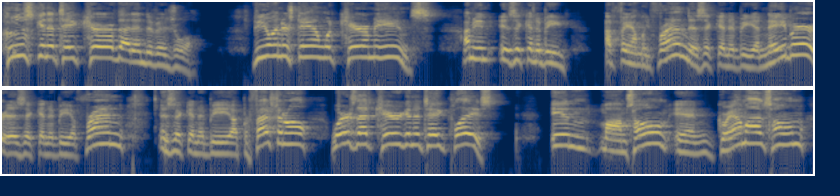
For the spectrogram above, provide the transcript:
Who's going to take care of that individual? Do you understand what care means? I mean, is it going to be a family friend? Is it going to be a neighbor? Is it going to be a friend? Is it going to be a professional? Where's that care going to take place? In mom's home? In grandma's home?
